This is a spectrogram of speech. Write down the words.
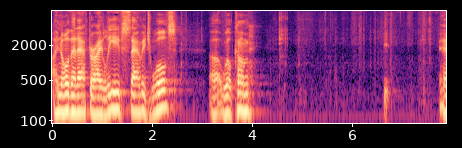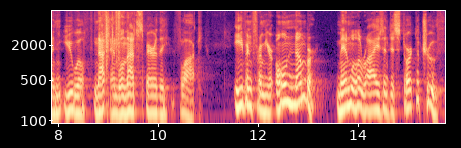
I know that after I leave, savage wolves uh, will come, and you will not and will not spare the flock. Even from your own number, men will arise and distort the truth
